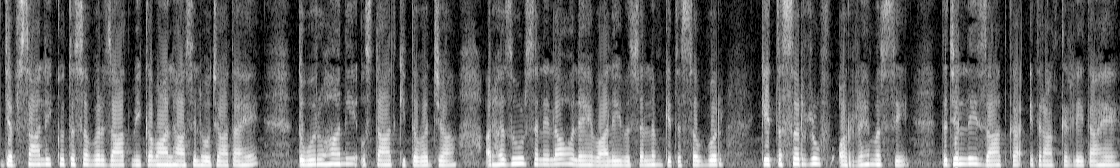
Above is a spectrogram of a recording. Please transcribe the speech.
جب سالک کو تصور ذات میں کمال حاصل ہو جاتا ہے، تو وہ روحانی استاد کی توجہ اور حضور صلی اللہ علیہ وآلہ وسلم کے تصور کے تصرف اور رحمت سے تجلی ذات کا ادراک کر لیتا ہے۔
